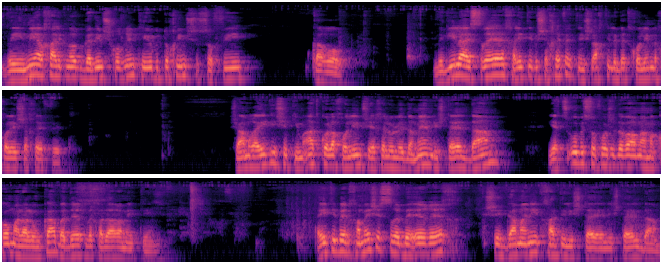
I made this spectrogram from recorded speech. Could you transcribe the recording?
ואמי הלכה לקנות בגדים שחורים כי היו בטוחים שסופי קרוב. בגיל העשרה חליתי בשחפת ונשלחתי לבית חולים לחולי שחפת. שם ראיתי שכמעט כל החולים שהחלו לדמם, להשתעל דם, יצאו בסופו של דבר מהמקום על אלונקה בדרך לחדר המתים. הייתי בן 15 בערך כשגם אני התחלתי להשתעל, להשתעל דם.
